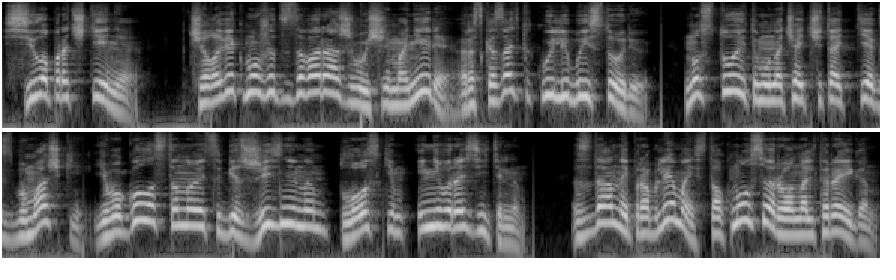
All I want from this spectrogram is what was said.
Сила прочтения. Человек может в завораживающей манере рассказать какую-либо историю, но стоит ему начать читать текст бумажки, его голос становится безжизненным, плоским и невыразительным. С данной проблемой столкнулся Рональд Рейган.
